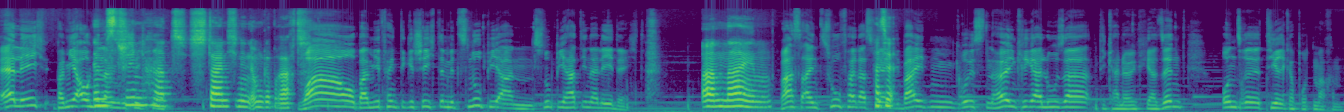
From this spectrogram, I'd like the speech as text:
Ehrlich? Bei mir auch eine Im lange Stream Geschichte. hat Steinchen ihn umgebracht. Wow, bei mir fängt die Geschichte mit Snoopy an. Snoopy hat ihn erledigt. Oh nein. Was ein Zufall, dass Hat wir die beiden größten Höllenkrieger-Loser, die keine Höllenkrieger sind, unsere Tiere kaputt machen.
